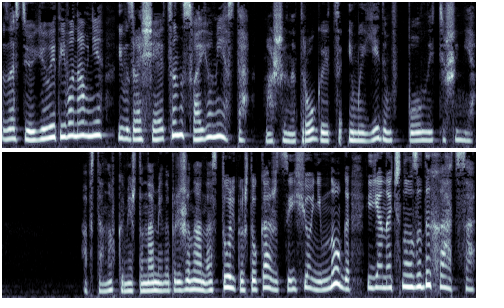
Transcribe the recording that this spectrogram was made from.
застегивает его на мне и возвращается на свое место. Машина трогается, и мы едем в полной тишине. Обстановка между нами напряжена настолько, что кажется еще немного, и я начну задыхаться.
